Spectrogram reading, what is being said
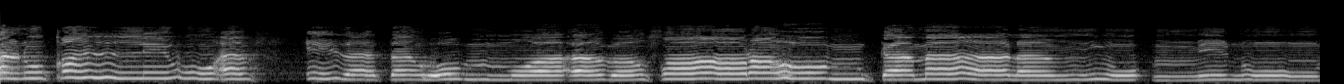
ونقلب أفئدتهم وأبصارهم كما لم يؤمنوا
